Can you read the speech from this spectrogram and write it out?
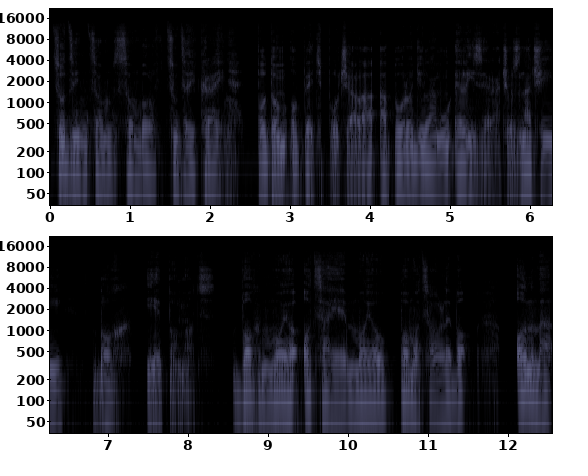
cudzincom som bol v cudzej krajine. Potom opäť počala a porodila mu Elizera, čo značí Boh je pomoc. Boh môjho oca je mojou pomocou, lebo on ma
